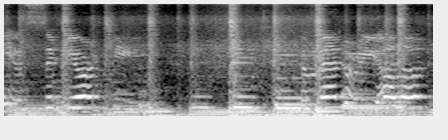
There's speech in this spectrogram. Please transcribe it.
You sip your tea, the memory of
